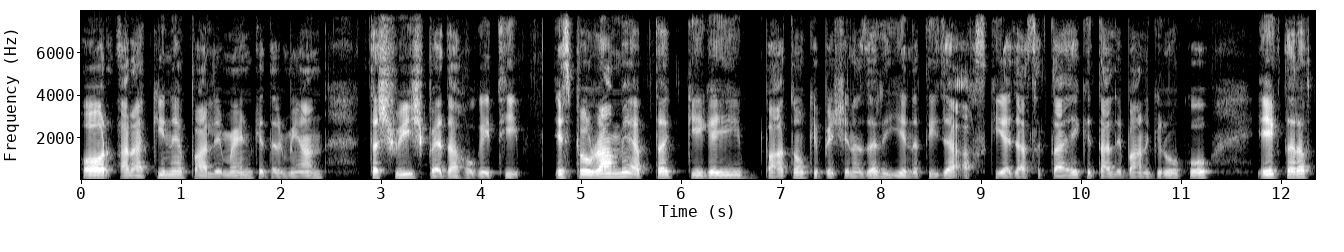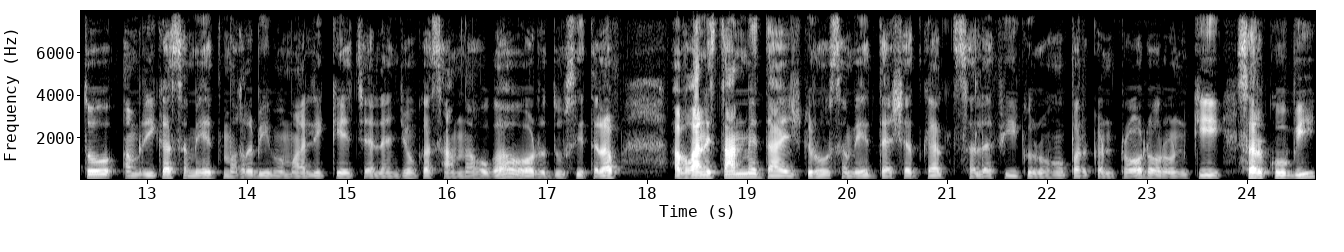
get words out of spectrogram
اور اراکین پارلیمنٹ کے درمیان تشویش پیدا ہو گئی تھی۔ اس پروگرام میں اب تک کی گئی باتوں کے پیش نظر یہ نتیجہ اخذ کیا جا سکتا ہے کہ طالبان گروہ کو ایک طرف تو امریکہ سمیت مغربی ممالک کے چیلنجوں کا سامنا ہوگا اور دوسری طرف افغانستان میں داعش گروہ سمیت دہشت گرد سلفی گروہوں پر کنٹرول اور ان کی سرکوبی،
